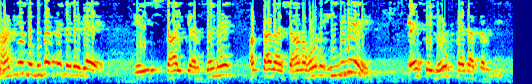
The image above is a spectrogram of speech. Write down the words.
گھاٹیوں سے گزرتے چلے گئے۔ تیئیس سال کے عرصے میں اب تعالیٰ شاہ نے ان میں ایسے لوگ پیدا کر دیے۔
